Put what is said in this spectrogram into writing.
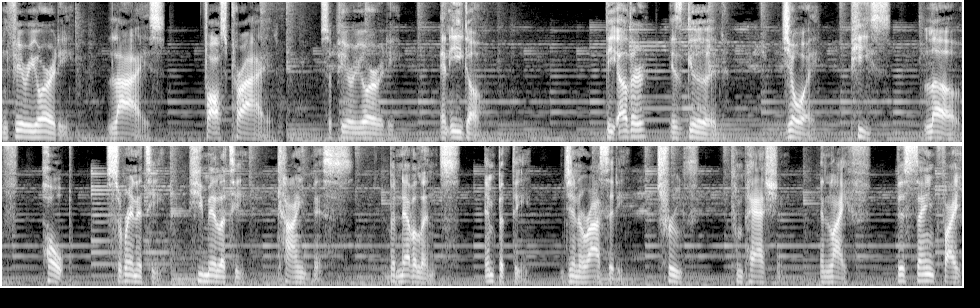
inferiority, lies, false pride, superiority, and ego. The other is good, joy, peace, love, hope, serenity, humility, kindness, benevolence, empathy, generosity, truth, compassion, and life. This same fight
